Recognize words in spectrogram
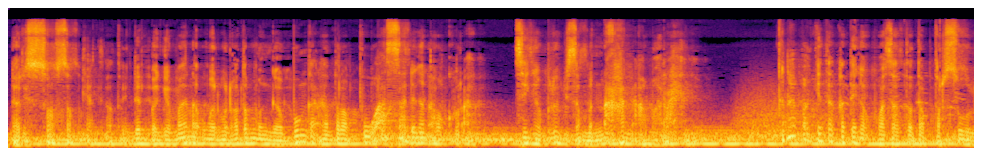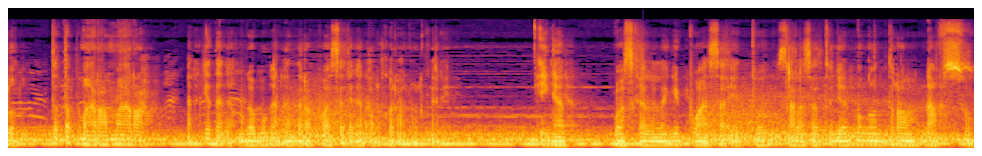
dari sosok yang satu ini dan bagaimana Umar bin Khattab menggabungkan antara puasa dengan Al-Quran sehingga belum bisa menahan amarahnya. Kenapa kita ketika puasa tetap tersulut tetap marah-marah? Karena kita nggak menggabungkan antara puasa dengan Al-Quranul Karim bahwa sekali lagi puasa itu salah satu jalan mengontrol nafsu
